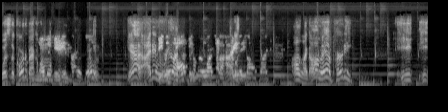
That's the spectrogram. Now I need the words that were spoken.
was the quarterback the almost the entire game. Yeah, I didn't Beat realize Dolphins. I watched the highlights. I was like, I was like, oh man, Purdy, he he,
